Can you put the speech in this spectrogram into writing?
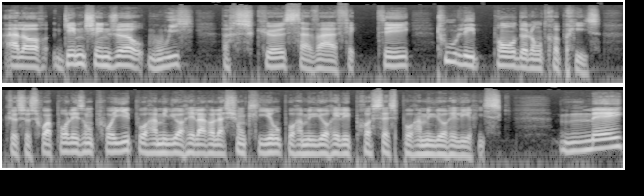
Alors, game changer, oui, parce que ça va affecter tous les pans de l'entreprise, que ce soit pour les employés, pour améliorer la relation client, pour améliorer les process, pour améliorer les risques mais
